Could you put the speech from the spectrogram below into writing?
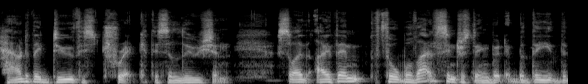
how do they do this trick, this illusion? So I, I then thought, well, that's interesting, but but the the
